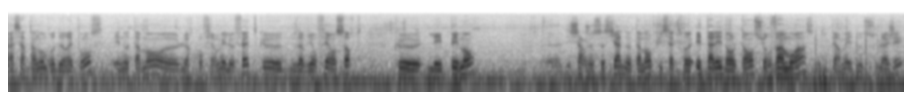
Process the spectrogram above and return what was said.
un certain nombre de réponses et notamment leur confirmer le fait que nous avions fait en sorte que les paiements des charges sociales notamment puissent être étalés dans le temps sur 20 mois, ce qui permet de soulager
